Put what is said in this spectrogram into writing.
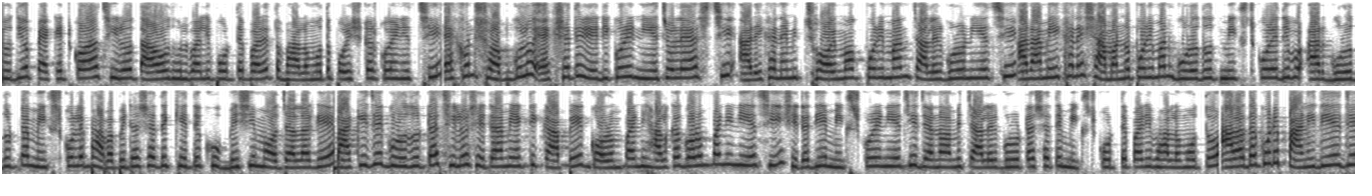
যদিও প্যাকেট করা ছিল, তাও ধুলবালি পড়তে পারে, তো ভালো মতো পরিষ্কার করে নিচ্ছি। এখন সবগুলো একসাথে রেডি করে নিয়ে চলে আসছি। আর এখানে আমি ছয় মগ পরিমাণ চালের গুঁড়ো নিয়েছি। আর আমি এখানে সামান্য পরিমাণ গুঁড়ো দুধ মিক্সড করে দিব। আর গুঁড়ো দুধটা মিক্সড করলে ভাপা পিঠার সাথে খেতে খুব বেশি মজা লাগে। বাকি যে গুঁড়ো দুধটা ছিল, সেটা আমি একটি কাপে গরম পানি, হালকা গরম পানি নিয়েছি। সেটা দিয়ে মিক্সড করে নিয়েছি যেন আমি চালের গুঁড়োটার সাথে মিক্সড করতে পারি ভালো মতো আলাদা করে পানি দিয়ে যে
